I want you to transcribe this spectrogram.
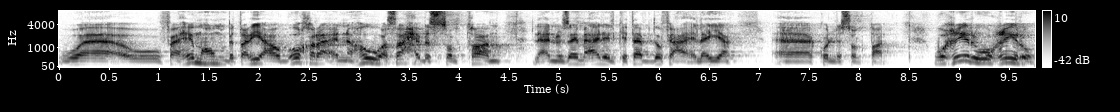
وفهمهم بطريقة أو بأخرى إن هو صاحب السلطان لأنه زي ما قال الكتاب دفع إلي كل سلطان. وغيره وغيره.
